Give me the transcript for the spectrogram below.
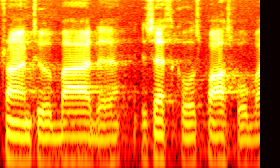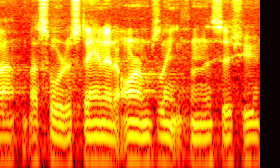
trying to abide uh, as ethical as possible by, by sort of staying at arm's length from this issue.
